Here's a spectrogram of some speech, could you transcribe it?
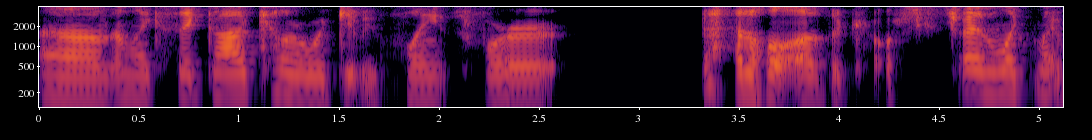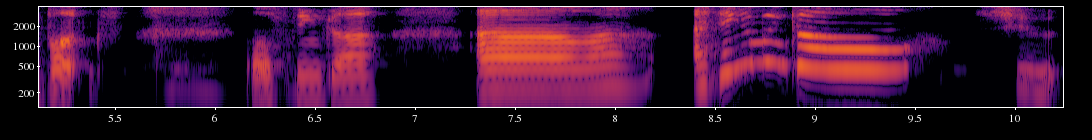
Um, and like I said, Godkiller would get me points for Battle of the Girls. She's trying to lick my books, little stinka. Um, I think I'm gonna go. Shoot,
